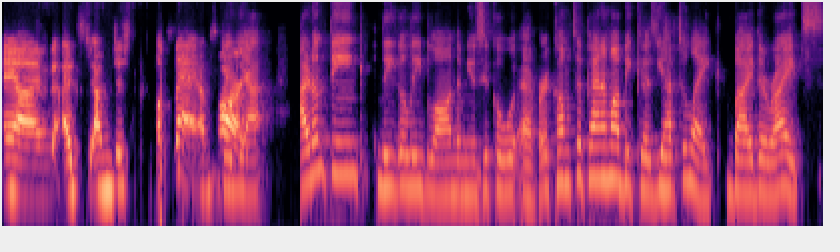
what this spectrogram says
and it's, I'm just upset. I'm But sorry. yeah, I don't think Legally Blonde the musical will ever come to Panama because you have to like buy the rights,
